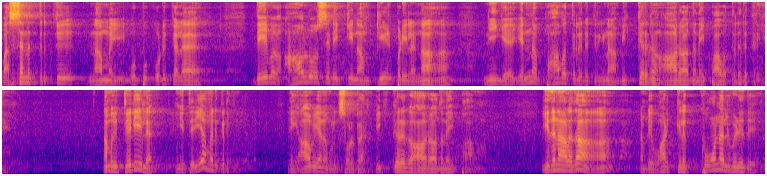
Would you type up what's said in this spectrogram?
வசனத்திற்கு நம்மை ஒப்பு கொடுக்கலை. தேவ ஆலோசனைக்கு நாம் கீழ்ப்படியலைன்னா நீங்கள் என்ன பாவத்தில் இருக்கிறீங்கன்னா விக்கிரக ஆராதனை பாவத்தில் இருக்கிறீங்க. நமக்கு தெரியல. நீங்கள் தெரியாமல் இருக்கிறீங்க. நீங்கள் ஆவியான உங்களுக்கு சொல்கிறார் விக்கிரக ஆராதனை பாவம். இதனால தான் நம்முடைய வாழ்க்கையில் கோணல் விழுது.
